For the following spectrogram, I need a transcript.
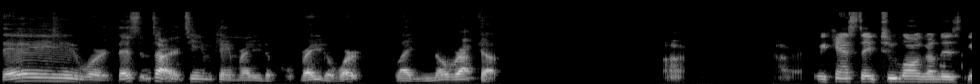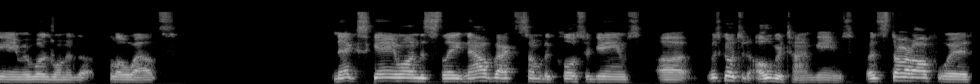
they were. This entire team came ready to ready to work. Like no wrap cup. All right. All right. We can't stay too long on this game. It was one of the blowouts. Next game on the slate. Now back to some of the closer games. Uh, let's go to the overtime games. Let's start off with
